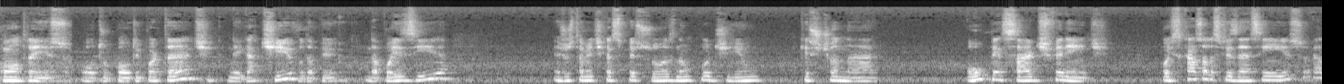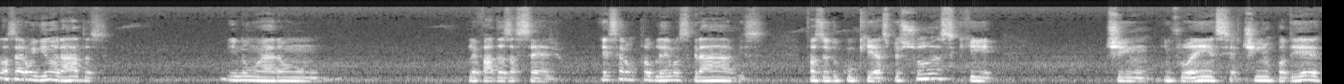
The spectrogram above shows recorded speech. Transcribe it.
contra isso. Outro ponto importante, negativo da, da poesia, é justamente que as pessoas não podiam questionar ou pensar diferente, pois caso elas fizessem isso, elas eram ignoradas e não eram levadas a sério. Esses eram problemas graves, fazendo com que as pessoas que tinham influência, tinham poder,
